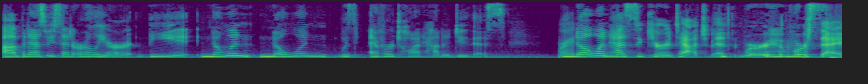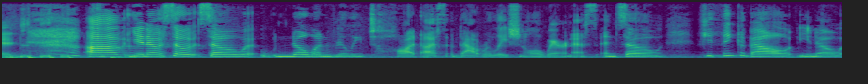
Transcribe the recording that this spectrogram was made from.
Um, but as we said earlier, the no one no one was ever taught how to do this. Right. No one has secure attachment. We're we're saying um, you know so so no one really taught us about relational awareness and so if you think about you know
